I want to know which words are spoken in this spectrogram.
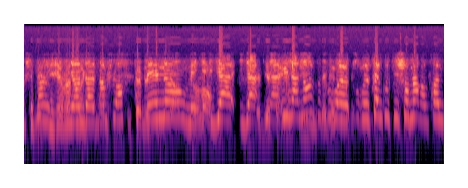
je sais pas, Mais si, 2 il y en a millions d'emplois. profitent du système, Mais non, mais il y a, il y a, Mais il y bien a sûr une annonce pour, euh, que pour 5 ou 6 chômeurs en France.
